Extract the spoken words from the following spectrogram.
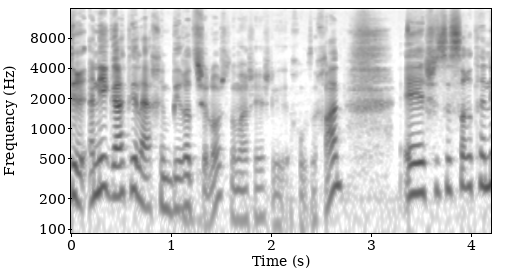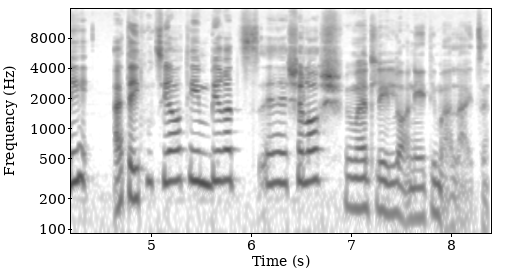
תראי, אני הגעתי אלייך עם בירץ שלוש, זאת אומרת שיש לי אחוז אחד, אה, שזה סרטני. את היית מוציאה אותי עם בירץ אה, שלוש? היא אומרת לי, לא, אני הייתי מעלה את זה.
